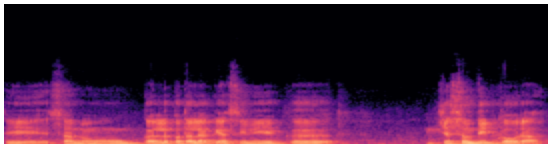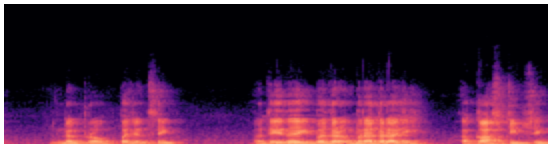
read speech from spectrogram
ਤੇ ਸਾਨੂੰ ਕੱਲ ਪਤਾ ਲੱਗ ਗਿਆ ਸੀ ਵੀ ਇੱਕ ਜਸਮਦੀਪ ਕੌਰ ਆ, ਡਾਕਟਰ ਭਜਨ ਸਿੰਘ, ਅਤੇ ਇਹਦਾ ਹੀ ਬ੍ਰਦਰ ਆ ਜੀ, ਆਕਾਸ਼ਦੀਪ ਸਿੰਘ।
